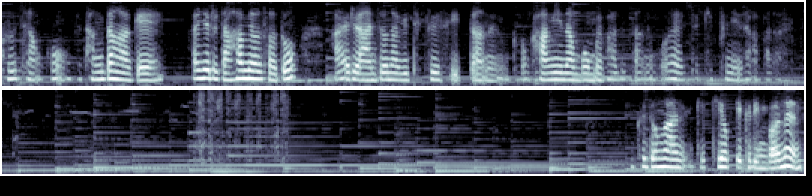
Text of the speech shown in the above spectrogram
그렇지 않고 당당하게 할 일을 다 하면서도 아이를 안전하게 지킬 수 있다는 그런 강인한 몸을 가졌다는 거에 진짜 깊은 인상을 받았습니다. 그동안 이렇게 귀엽게 그린 거는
